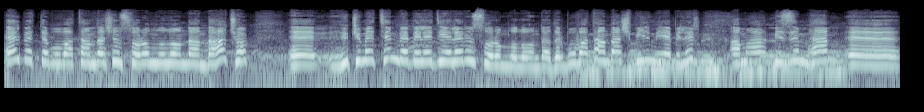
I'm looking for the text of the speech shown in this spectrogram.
Elbette bu vatandaşın sorumluluğundan daha çok e, hükümetin ve belediyelerin sorumluluğundadır. Bu vatandaş bilmeyebilir ama bizim hem e,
